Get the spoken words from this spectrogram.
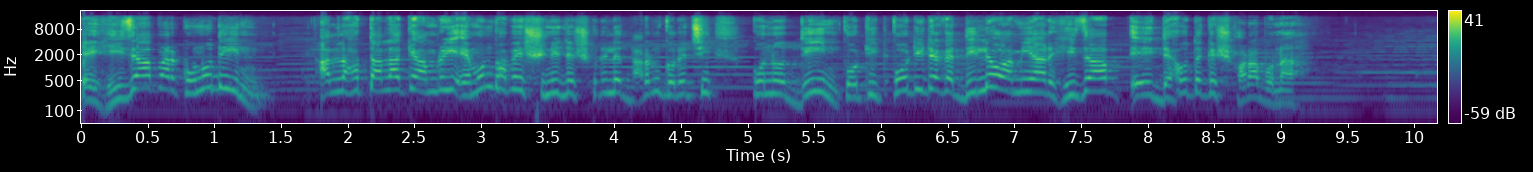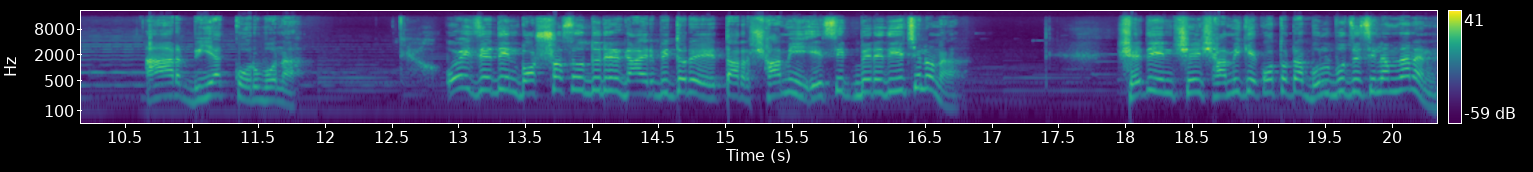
এই হিজাব আর কোনোদিন আল্লাহ তালাকে আমরা এমনভাবে নিজের শরীরে ধারণ করেছি কোনো দিন কোটি কোটি টাকা দিলেও আমি আর হিজাব এই দেহ থেকে সরাবো না। আর বিয়া করব না। ওই যেদিন বর্ষা চৌধুরীর গায়ের ভিতরে তার স্বামী এসিড বেড়ে দিয়েছিল না? সেদিন সেই স্বামীকে কতটা ভুল বুঝেছিলাম জানেন?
